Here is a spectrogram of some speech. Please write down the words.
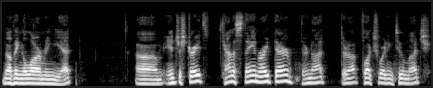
Nothing alarming yet. Um, interest rates kind of staying right there. They're not they're not fluctuating too much.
